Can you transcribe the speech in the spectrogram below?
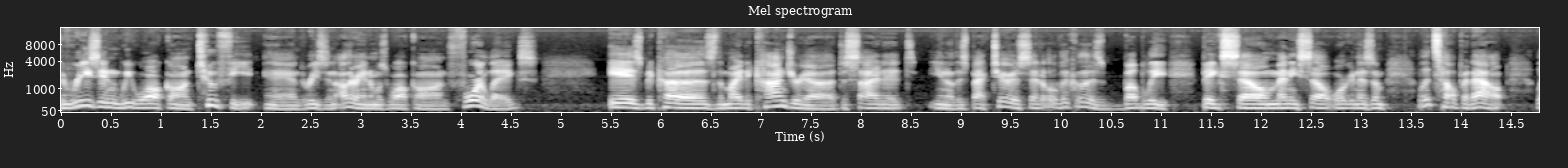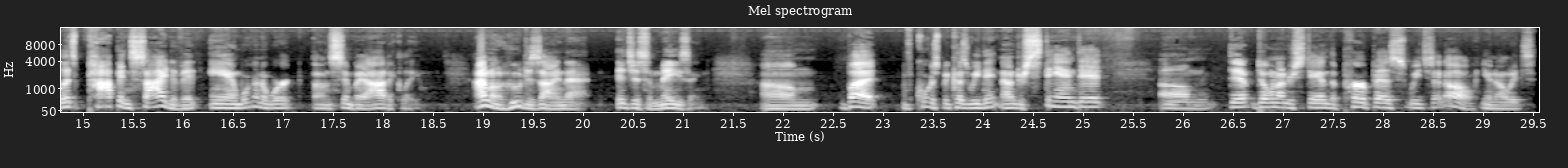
The reason we walk on two feet and the reason other animals walk on four legs is because the mitochondria decided, you know, this bacteria said, oh, look at this bubbly big cell, many cell organism. Let's help it out. Let's pop inside of it, and we're going to work symbiotically. I don't know who designed that. It's just amazing. Um, but of course, because we didn't understand it, um, don't understand the purpose, we said, oh, you know, it's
